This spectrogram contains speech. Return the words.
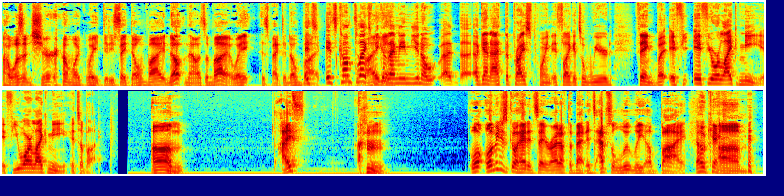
I wasn't sure. I'm like, wait, did he say don't buy? No, now it's a buy. Wait, it's back to don't buy. It's it's complex a buy because again. I mean, you know, uh, again at the price point, it's like it's a weird thing. But if you, if you're like me, if you are like me, it's a buy. Um, I, th- hmm. Well, let me just go ahead and say right off the bat, it's absolutely a buy. Okay. Um,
